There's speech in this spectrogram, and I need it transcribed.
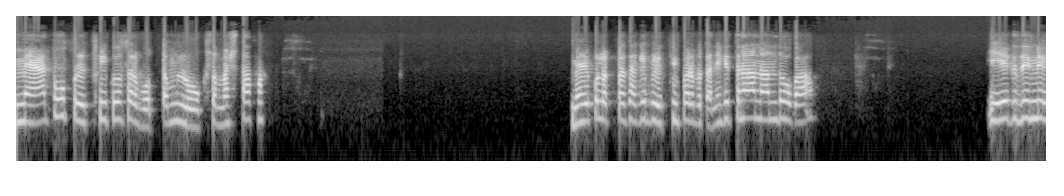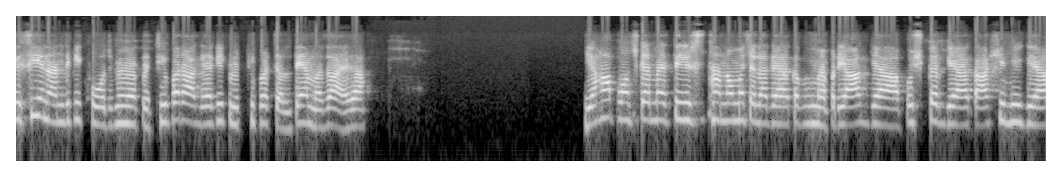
मैं तो पृथ्वी को सर्वोत्तम लोक समझता था। मेरे को लगता था कि पृथ्वी पर पता नहीं कितना आनंद होगा। एक दिन इसी आनंद की खोज में मैं पृथ्वी पर आ गया कि पृथ्वी पर चलते हैं, मज़ा आएगा। यहाँ पहुंचकर मैं तीर्थ स्थानों में चला गया। कभी मैं प्रयाग गया, पुष्कर गया, काशी भी गया,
